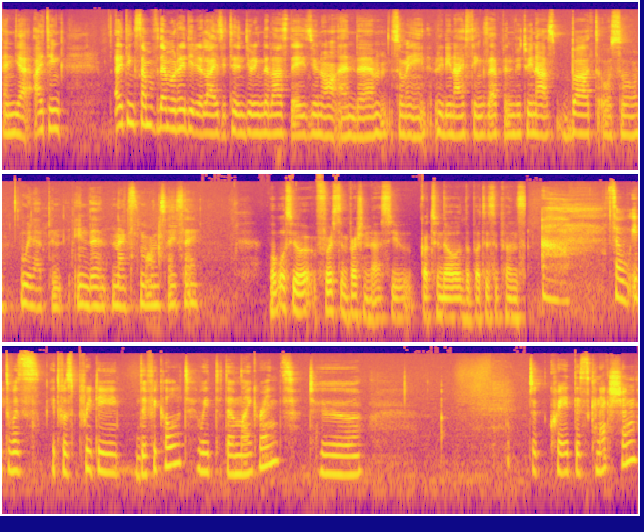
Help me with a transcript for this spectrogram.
and yeah i think I think some of them already realized it during the last days, you know, and um, so many really nice things happened between us, but also will happen in the next months, I say. What was your first impression as you got to know the participants? So it was it was pretty difficult with the migrants to to create this connection.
